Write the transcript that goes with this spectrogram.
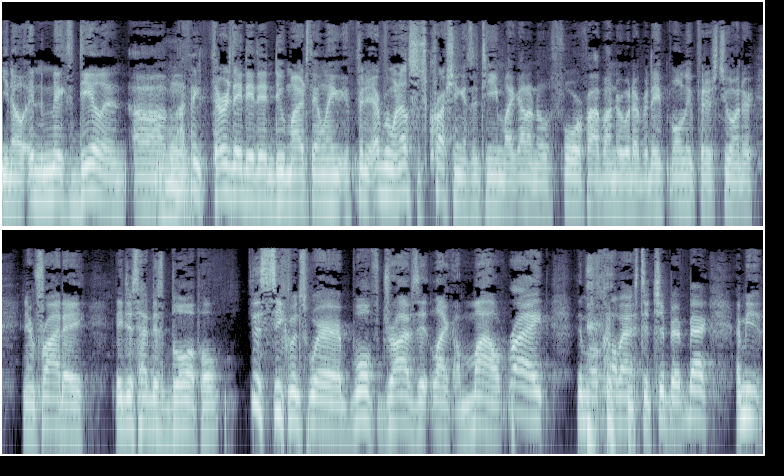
you know, in the mix dealing. Um, I think Thursday they didn't do much. They only finished, everyone else was crushing as a team, like I don't know, four or five under, whatever. They only finished two under. And then Friday they just had this blow up hole. This sequence where Wolff drives it like a mile right, then Morikawa has to chip it back. I mean,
